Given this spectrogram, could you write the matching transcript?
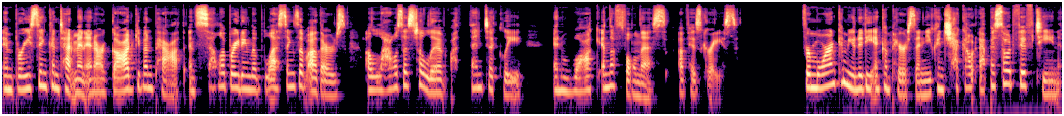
Embracing contentment in our God given path and celebrating the blessings of others allows us to live authentically and walk in the fullness of His grace. For more on community and comparison, you can check out episode 15,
